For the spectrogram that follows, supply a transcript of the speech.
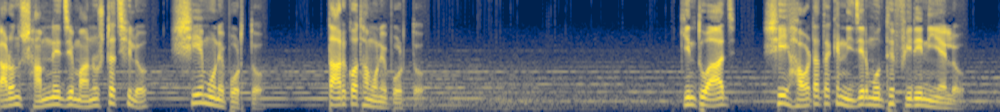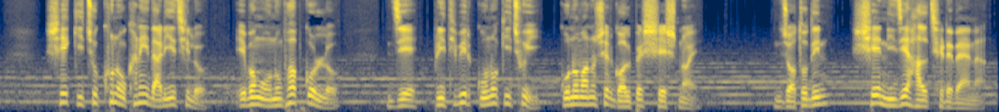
কারণ সামনে যে মানুষটা ছিল, সে মনে পড়ত। তার কথা মনে পড়ত। কিন্তু আজ সেই হাওয়াটা তাকে নিজের মধ্যে ফিরে নিয়ে এলো। সে কিছুক্ষণ ওখানেই দাঁড়িয়েছিল এবং অনুভব করল যে পৃথিবীর কোনো কিছুই কোনো মানুষের গল্পের শেষ নয়। যতদিন সে নিজে হাল ছেড়ে দেয় না।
